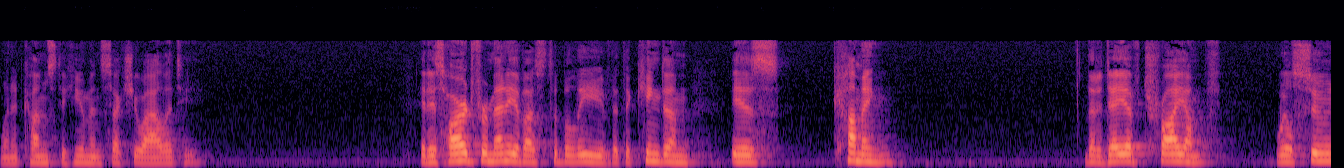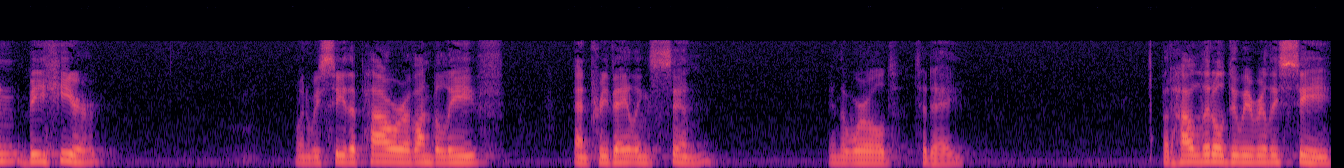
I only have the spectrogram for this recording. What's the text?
when it comes to human sexuality. It is hard for many of us to believe that the kingdom is coming, that a day of triumph will soon be here when we see the power of unbelief and prevailing sin in the world today. But how little do we really see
